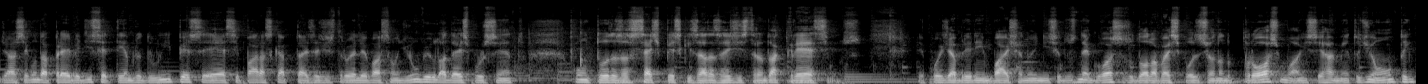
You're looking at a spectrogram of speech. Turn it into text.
Já a segunda prévia de setembro do IPCS para as capitais registrou elevação de 1,10%, com todas as sete pesquisadas registrando acréscimos. Depois de abrir em baixa no início dos negócios, o dólar vai se posicionando próximo ao encerramento de ontem,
